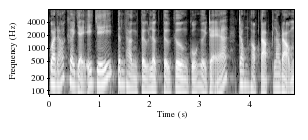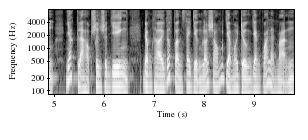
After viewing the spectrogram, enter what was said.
qua đó khơi dậy ý chí, tinh thần tự lực tự cường của người trẻ trong học tập, lao động, nhất là học sinh sinh viên, đồng thời góp phần xây dựng lối sống và môi trường văn hóa lành mạnh,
